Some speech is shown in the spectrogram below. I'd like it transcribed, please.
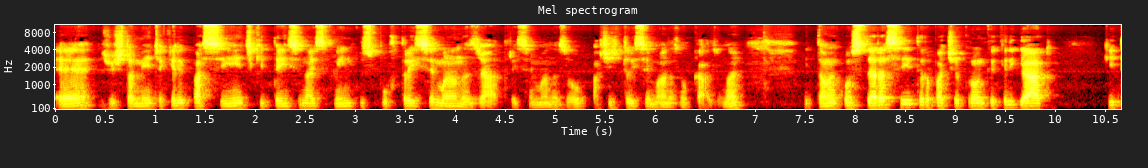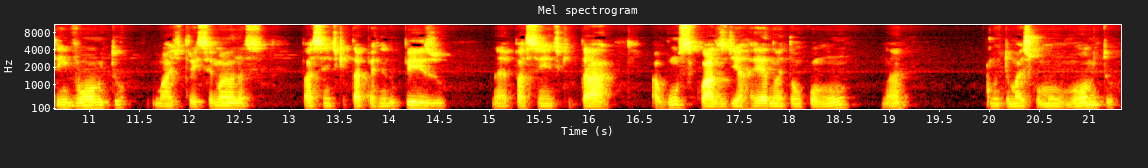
é justamente aquele paciente que tem sinais clínicos por três semanas já, três semanas ou a partir de três semanas no caso, né? Então, considera-se enteropatia crônica aquele gato que tem vômito mais de três semanas, paciente que está perdendo peso, né? Paciente que está, alguns quadros de diarreia não é tão comum, né? Muito mais comum o vômito,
